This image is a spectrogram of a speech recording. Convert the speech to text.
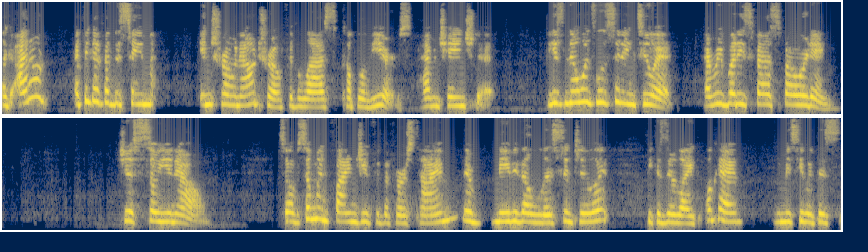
Like I don't I think I've had the same intro and outro for the last couple of years. I haven't changed it because no one's listening to it. Everybody's fast forwarding. Just so you know. So if someone finds you for the first time, they're maybe they'll listen to it because they're like, okay, let me see what this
